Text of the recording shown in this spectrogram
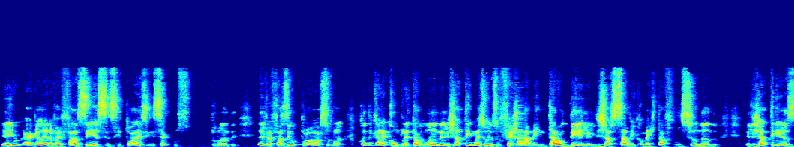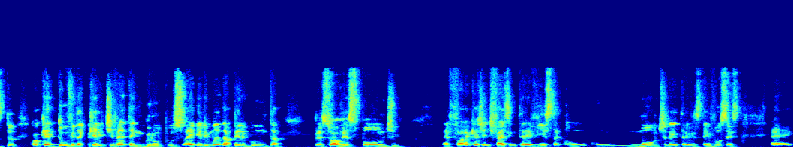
E aí a galera vai fazer esses rituais e se acostuma tomando, daí vai fazer o próximo. Quando o cara completar um ano, ele já tem mais ou menos o ferramental dele, ele já sabe como é que está funcionando, ele já tem as. Qualquer dúvida que ele tiver, tem grupos, aí ele manda a pergunta, o pessoal responde. Né? Fora que a gente faz entrevista com, com um monte, né? Entrevistei vocês. É,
